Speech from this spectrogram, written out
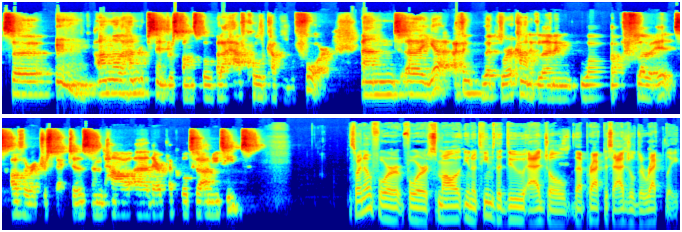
So I'm not 100% responsible, but I have called a couple before. And uh, yeah, I think that we're kind of learning what the flow is of the retrospectives and how uh, they're applicable to our new teams. So I know for for small, you know, teams that do agile that practice agile directly,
